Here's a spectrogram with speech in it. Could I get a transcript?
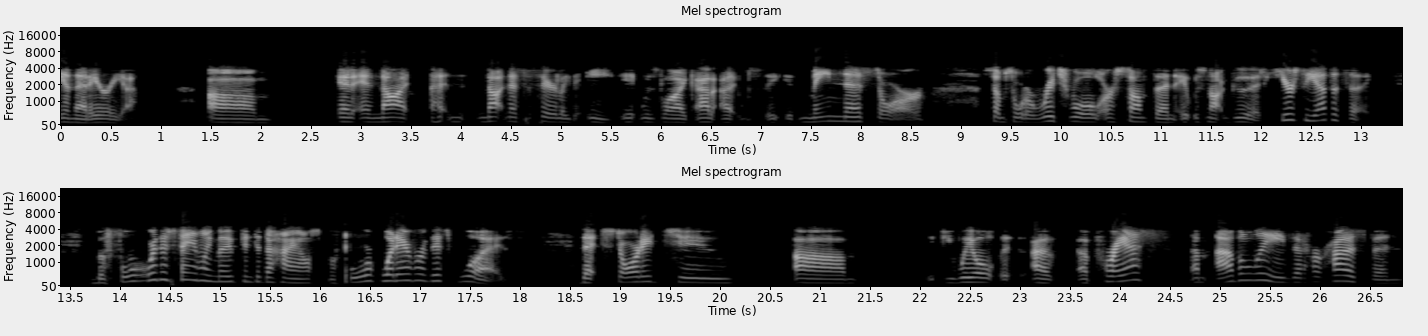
in that area. Um, and and not not necessarily to eat. It was like I, I, it was it, meanness or some sort of ritual or something. It was not good. Here's the other thing: before this family moved into the house, before whatever this was that started to, um, if you will, uh, oppress. Um, I believe that her husband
